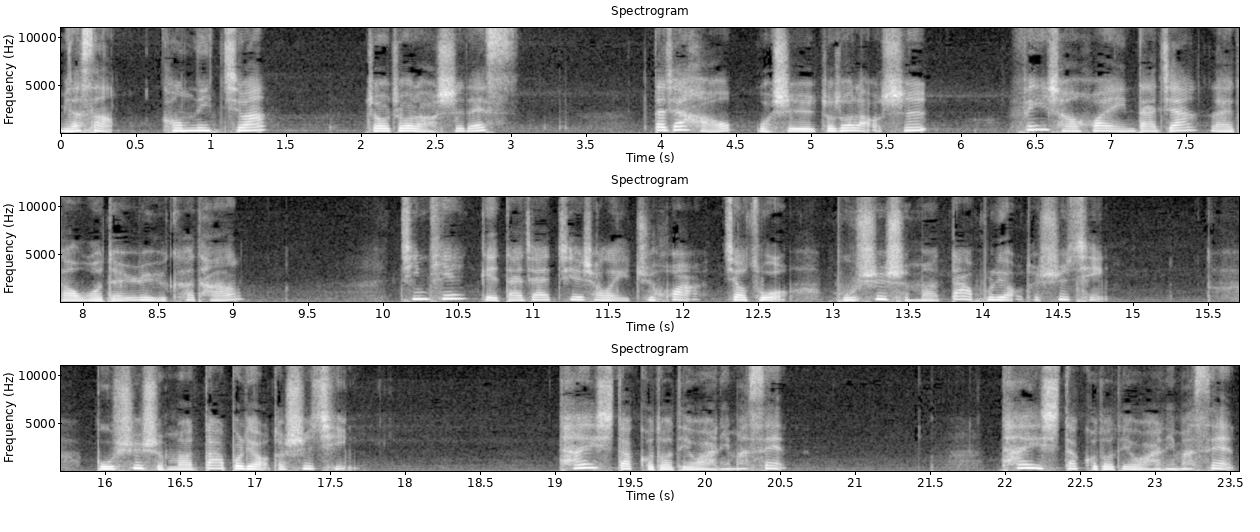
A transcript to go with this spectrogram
皆さん、こんにちは。周周老师です。大家好，我是周周老师，非常欢迎大家来到我的日语课堂。今天给大家介绍了一句话，叫做“不是什么大不了的事情”。不是什么大不了的事情。大したことではありません。大したことではありません。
